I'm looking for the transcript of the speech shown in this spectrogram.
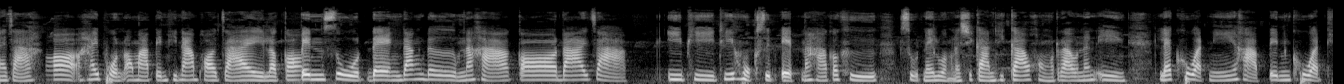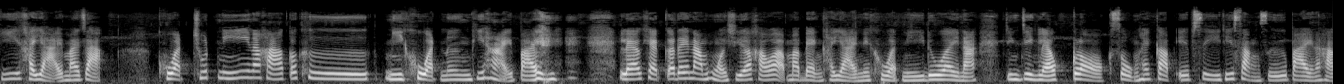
นะจ๊ะ ก็ให้ผลออกมาเป็นที่น่าพอใจ แล้วก็เป็นสูตรแดงดั้งเดิมนะคะ ก็ได้จาก EP ที่ 61 นะคะ ก็คือสูตรในหลวงรัชกาลที่ 9 ของเรานั่นเอง และขวดนี้ค่ะ เป็นขวดที่ขยายมาจาก ขวดชุดนี้นะคะก็คือมีขวดหนึ่งที่หายไป แล้วแคทก็ได้นำหัวเชื้อเขาอะมาแบ่งขยายในขวดนี้ด้วยนะ จริงๆ แล้วกรอกส่งให้กับ FC ที่สั่งซื้อไปนะคะ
